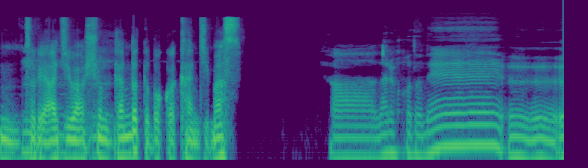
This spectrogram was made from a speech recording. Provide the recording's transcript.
うん、それを味わう瞬間だと僕は感じます。ああ、なるほどね。うんうんう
